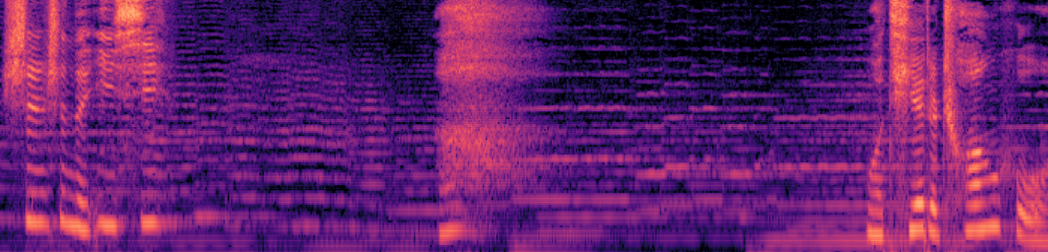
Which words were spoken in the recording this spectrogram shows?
深深的一吸，啊！我贴着窗户，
